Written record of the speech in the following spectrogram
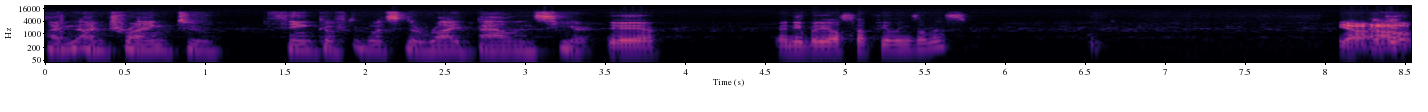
I'm, I'm trying to think of what's the right balance here. Yeah. yeah. Anybody else have feelings on this? Yeah. Uh,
